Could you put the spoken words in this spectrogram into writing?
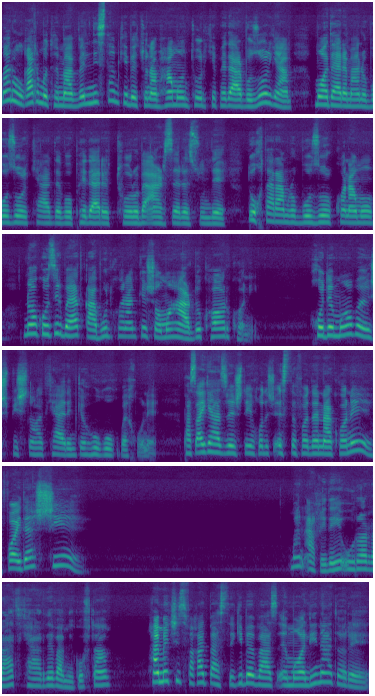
من اونقدر متمول نیستم که بتونم همانطور که پدر بزرگم مادر منو بزرگ کرده و پدر تو رو به عرصه رسونده دخترم رو بزرگ کنم و ناگزیر باید قبول کنم که شما هر دو کار کنید. خود ما باش پیشنهاد کردیم که حقوق بخونه. پس اگه از رشته خودش استفاده نکنه فایدهش چیه؟ من عقیده او را رد کرده و می‌گفتم همه چیز فقط بستگی به وضع مالی نداره.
